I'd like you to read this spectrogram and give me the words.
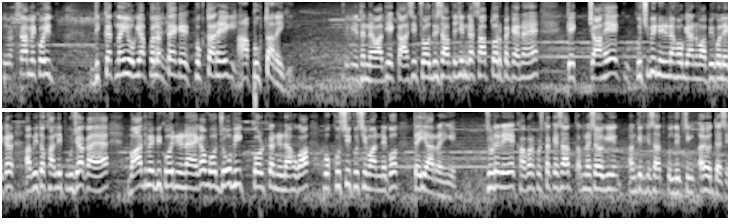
सुरक्षा में कोई दिक्कत नहीं होगी? आपको लगता है कि पुख्ता रहेगी? हाँ पुख्ता रहेगी। चलिए, धन्यवाद। ये काशिफ चौधरी साहब थे जिनका साफ़ तौर पे कहना है कि चाहे कुछ भी निर्णय हो ज्ञानवापी को लेकर, अभी तो खाली पूजा का है। बाद में भी कोई निर्णय आएगा, वो जो भी कोर्ट का निर्णय होगा, वो खुशी खुशी मानने को तैयार रहेंगे। जुड़े रहिए खबर पुस्तक के साथ, अपने सहयोगी अंकित के साथ, कुलदीप सिंह, अयोध्या से।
